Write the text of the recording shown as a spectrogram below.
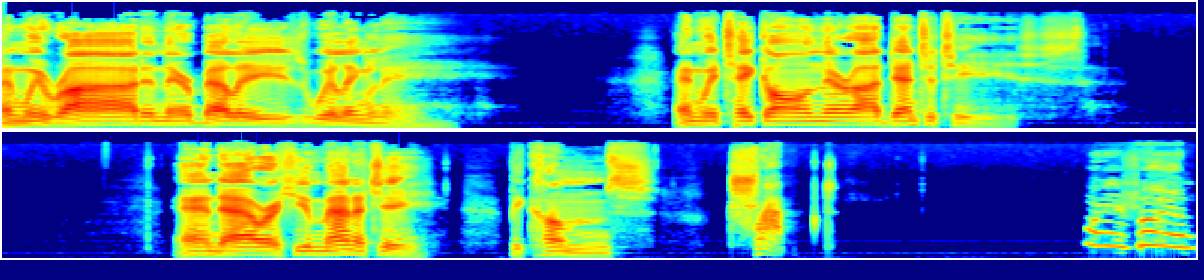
and we ride in their bellies willingly, and we take on their identities, and our humanity becomes trapped. What are you saying?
